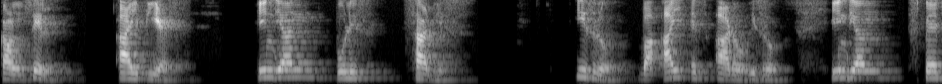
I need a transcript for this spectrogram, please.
council IPS Indian police service ISRO বা I S R O ISRO Indian space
